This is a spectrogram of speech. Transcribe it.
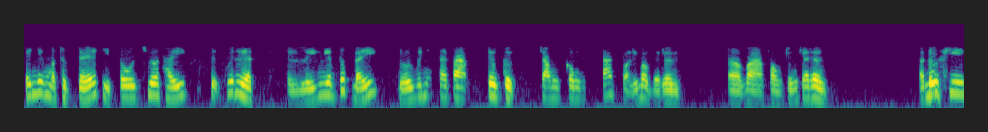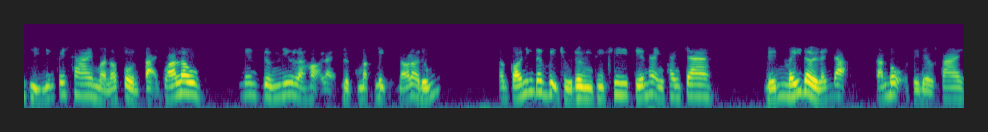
Thế nhưng mà thực tế thì tôi chưa thấy sự quyết liệt, xử lý nghiêm túc đấy đối với những sai phạm tiêu cực trong công tác quản lý bảo vệ rừng ờ, và phòng chống cháy rừng. Đôi khi thì những cái sai mà nó tồn tại quá lâu nên dường như là họ lại được mặc định đó là đúng. Có những đơn vị chủ rừng thì khi tiến hành thanh tra đến mấy đời lãnh đạo cán bộ thì đều sai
